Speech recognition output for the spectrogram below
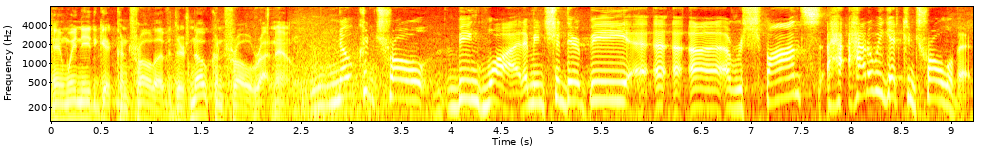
and we need to get control of it. There's no control right right now. No control being what? I mean, should there be a, a, a response? H how do we get control of it?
